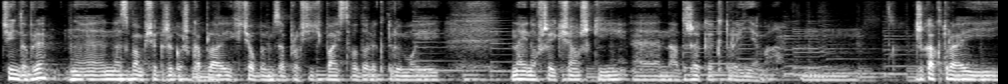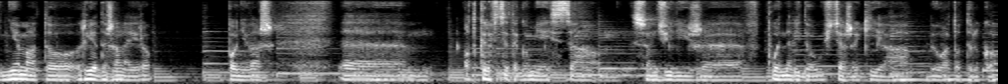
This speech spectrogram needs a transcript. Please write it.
Dzień dobry, E, nazywam się Grzegorz Kapla i chciałbym zaprosić Państwa do lektury mojej najnowszej książki e, Nad rzekę, której nie ma. Mm, Rzeka, której nie ma to Rio de Janeiro, ponieważ e, odkrywcy tego miejsca sądzili, że wpłynęli do ujścia rzeki, a była to tylko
